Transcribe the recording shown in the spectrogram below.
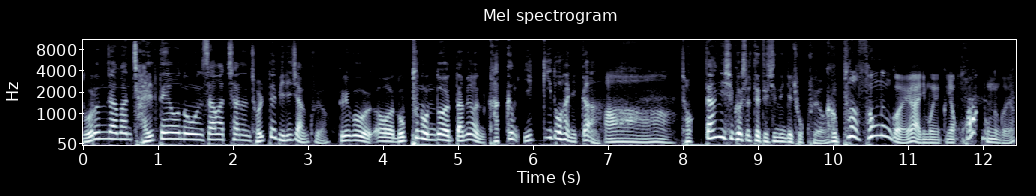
노른자만 잘 떼어놓은 쌍화차는 절대 비리지 않고요. 그리고 어, 높은 온도였다면 가끔 익기도 하니까 아 적당히 식었을 때 드시는 게 좋고요. 그거 풀어서 섞는 거예요? 아니면 그냥 호락 먹는 거예요?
